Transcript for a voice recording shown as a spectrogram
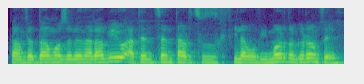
tam wiadomo, żeby narobił, a ten centaur co za chwilę mówi, mordo, gorąco jest.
